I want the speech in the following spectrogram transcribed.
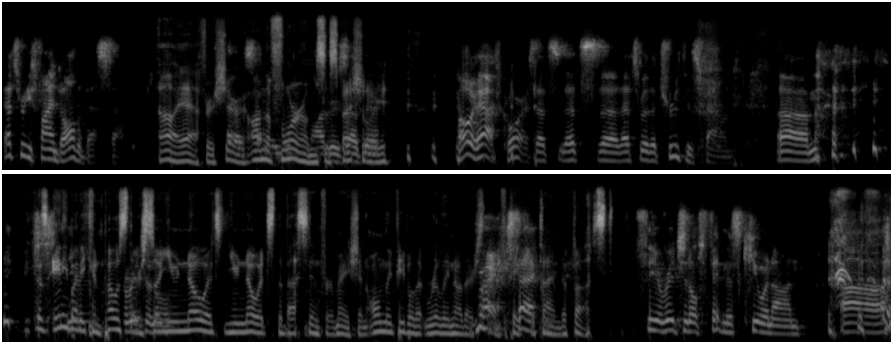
That's where you find all the best stuff. Oh yeah, for sure. On the forums, especially. Oh yeah, of course. That's that's uh, that's where the truth is found. Um, because anybody can post original. there, so you know it's you know it's the best information. Only people that really know their stuff right, exactly. take the time to post. It's the original fitness QAnon. Uh,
